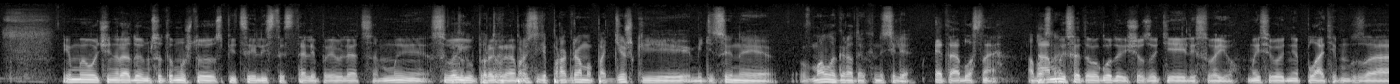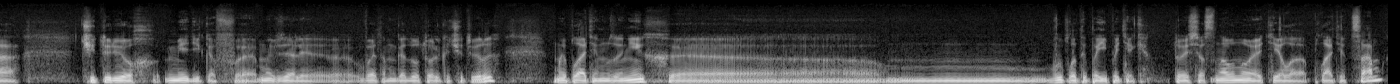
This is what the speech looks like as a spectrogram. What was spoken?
и мы очень радуемся тому, что специалисты стали появляться. Мы свою это, программу... Это, простите, программа поддержки медицины в малых городах и на селе? Это областная. областная. А мы с этого года еще затеяли свою. Мы сегодня платим за четырех медиков. Э, мы взяли э, в этом году только четверых. Мы платим за них э, выплаты по ипотеке. То есть основное тело платит сам,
